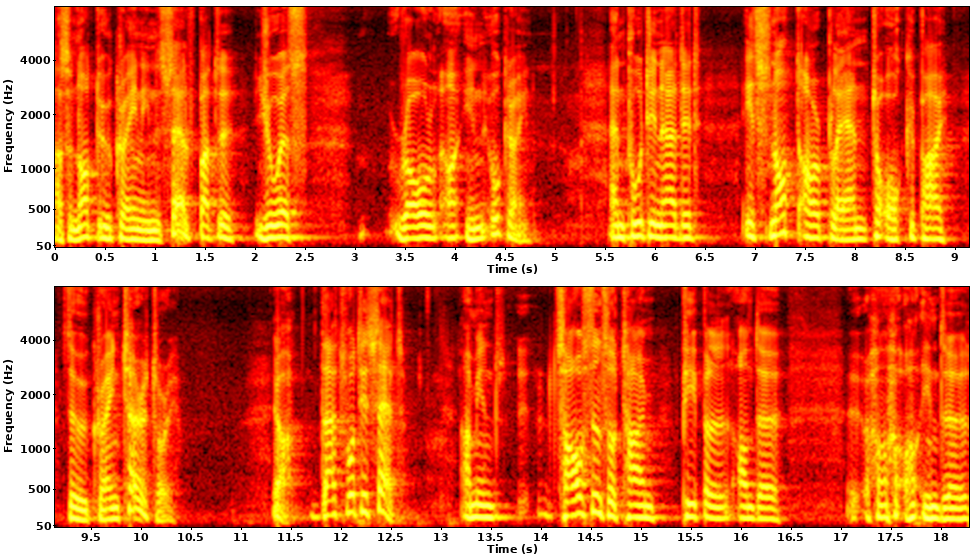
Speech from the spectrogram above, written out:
Also, not Ukraine in itself, but the US role uh, in Ukraine. And Putin added, it's not our plan to occupy the Ukraine territory. Yeah, that's what he said. I mean, thousands of times people on the in the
